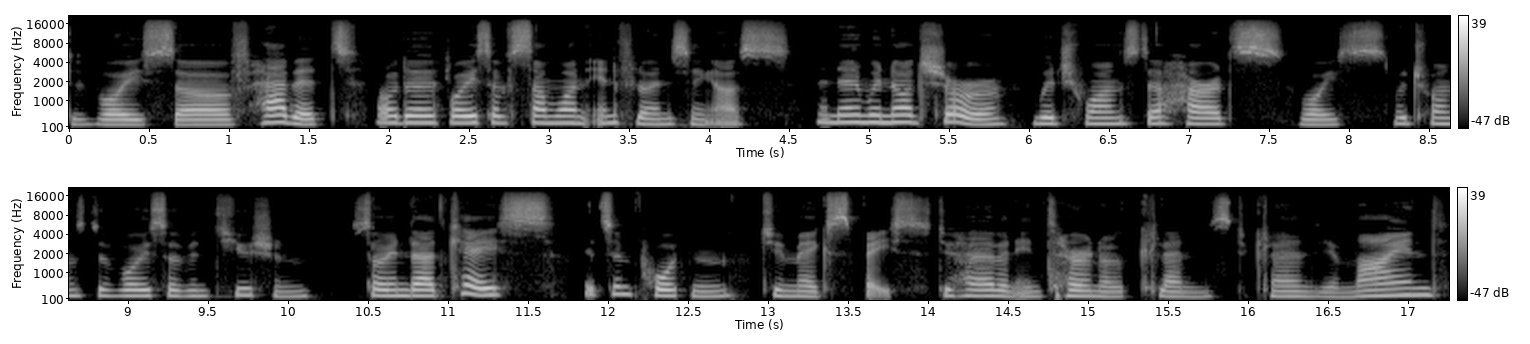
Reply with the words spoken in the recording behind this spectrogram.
the voice of habit, or the voice of someone influencing us. And then we're not sure which one's the heart's voice, which one's the voice of intuition. So, in that case, it's important to make space, to have an internal cleanse, to cleanse your mind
